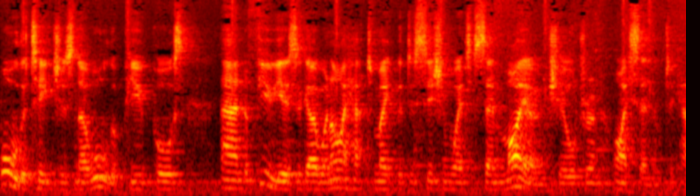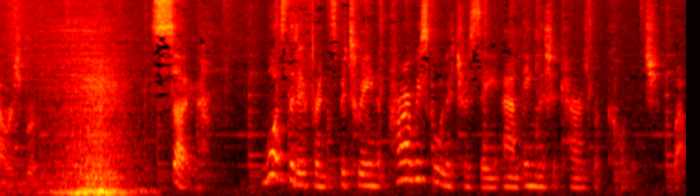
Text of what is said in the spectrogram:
All the teachers know all the pupils, and a few years ago when I had to make the decision where to send my own children, I sent them to Carisbrooke. So, what's the difference between primary school literacy and English at Carisbrooke College? Well,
